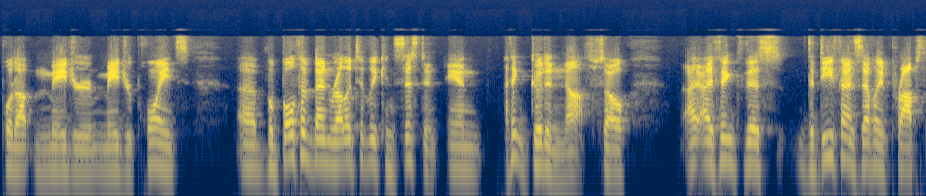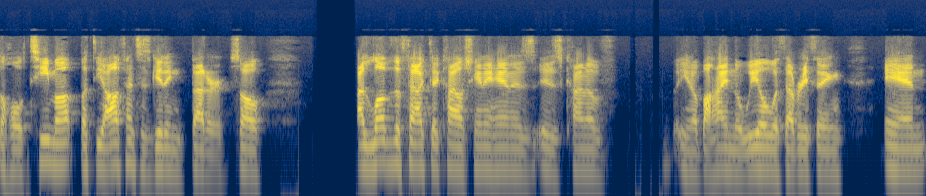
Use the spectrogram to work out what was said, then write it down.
put up major major points, uh, but both have been relatively consistent and I think good enough. So. I, I think this the defense definitely props the whole team up, but the offense is getting better. So I love the fact that Kyle Shanahan is is kind of you know behind the wheel with everything and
